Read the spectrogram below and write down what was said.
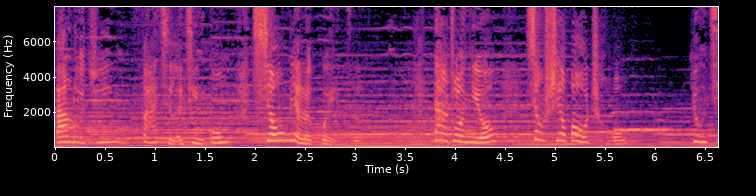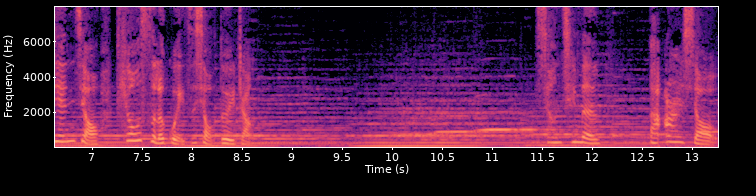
八路军发起了进攻，消灭了鬼子。大壮牛像是要报仇，用尖角挑死了鬼子小队长。乡亲们把二小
